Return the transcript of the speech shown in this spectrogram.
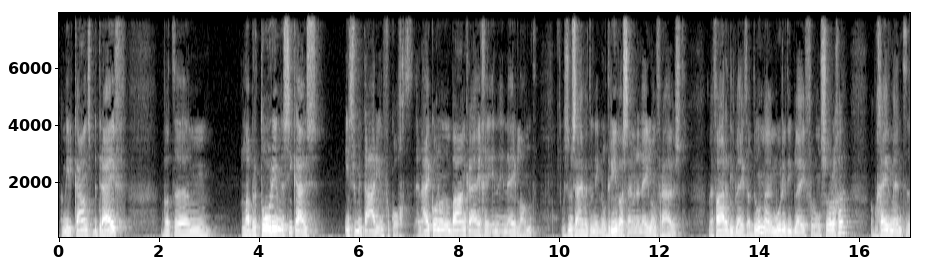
Amerikaans bedrijf. Wat ehm, laboratorium en ziekenhuis instrumentarium verkocht. En hij kon een baan krijgen in, in Nederland. Dus toen zijn we, toen ik nog drie was, zijn we naar Nederland verhuisd. Mijn vader die bleef dat doen, mijn moeder die bleef voor ons zorgen. Op een gegeven moment, uh,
